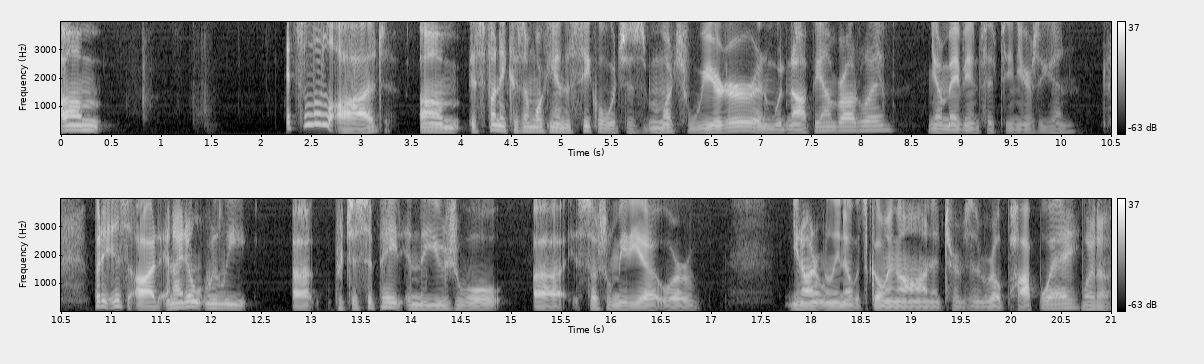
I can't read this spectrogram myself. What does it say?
Um, it's a little odd. Um, it's funny because I'm working on the sequel, which is much weirder and would not be on Broadway. You know, maybe in 15 years again. But it is odd, and I don't really uh, participate in the usual uh, social media or, you know, I don't really know what's going on in terms of real pop way Why not?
